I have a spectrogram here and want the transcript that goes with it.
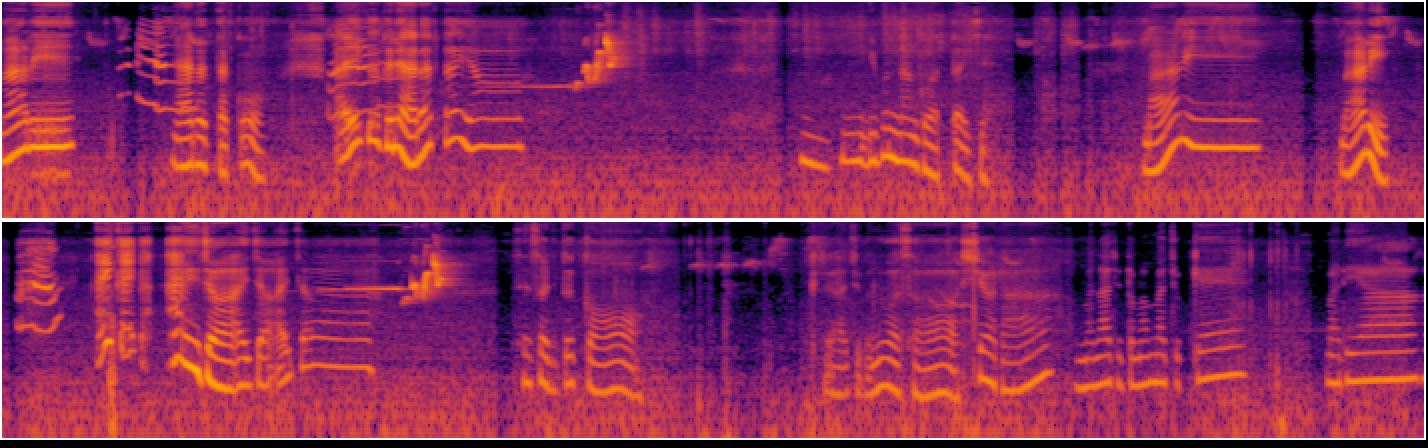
마리. 알았다고. 아이고 그래 알았어요. 음, 음, 이분 난 것 같다 이제. 마리. 마리. 아이고 아이고. 아이 좋아 아이 좋아 아이 좋아. 새소리 듣고 그래가지고 누워서. 쉬어라. 엄마 나중에 또 맘마 줄게. 마리야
